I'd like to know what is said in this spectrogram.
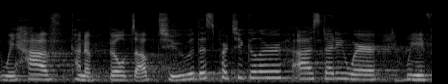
we have kind of built up to this particular uh, study where we've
